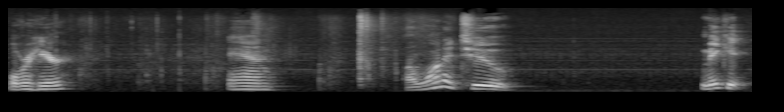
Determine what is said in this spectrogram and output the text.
over here. And I wanted to make it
